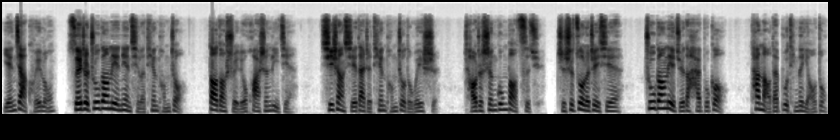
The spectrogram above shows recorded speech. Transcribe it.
严驾夔龙。随着朱刚烈念起了天蓬咒，道道水流化身利剑，其上携带着天蓬咒的威势。朝着申公豹刺去，只是做了这些，朱刚烈觉得还不够。他脑袋不停的摇动，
